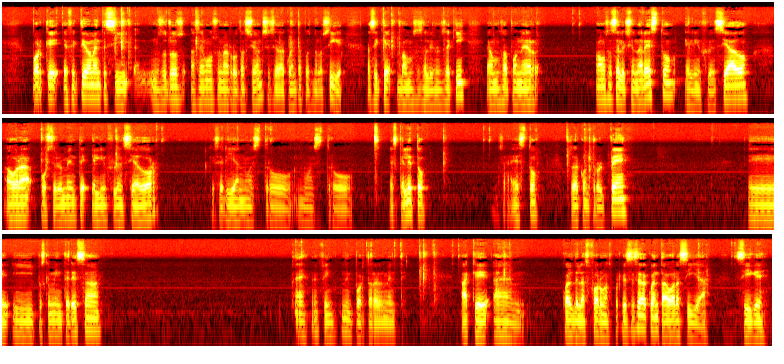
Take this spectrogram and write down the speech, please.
porque efectivamente si nosotros hacemos una rotación, si se da cuenta, pues no lo sigue. Así que vamos a salirnos de aquí y vamos a poner, vamos a seleccionar esto, el influenciado, ahora posteriormente el influenciador, que sería nuestro, nuestro esqueleto, o sea, esto, usar control P, eh, y pues que me interesa, eh, en fin, no importa realmente, a qué, cuál de las formas, porque si se da cuenta ahora sí ya sigue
